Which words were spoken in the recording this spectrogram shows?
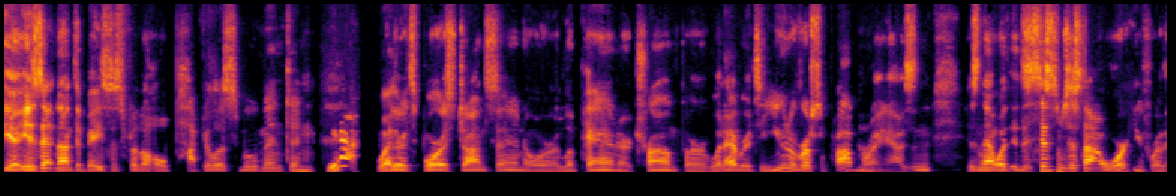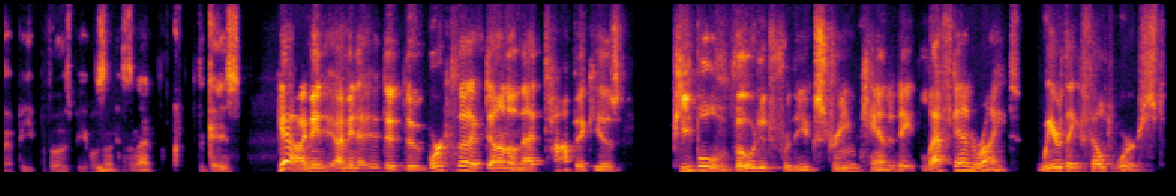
yeah, is that not the basis for the whole populist movement? And yeah, whether it's Boris Johnson or Le Pen or Trump or whatever, it's a universal problem right now. Isn't isn't that what the system's just not working for that people for those people? Isn't isn't that the case? Yeah, I mean, I mean, the the work that I've done on that topic is people voted for the extreme candidate, left and right, where they felt worst.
